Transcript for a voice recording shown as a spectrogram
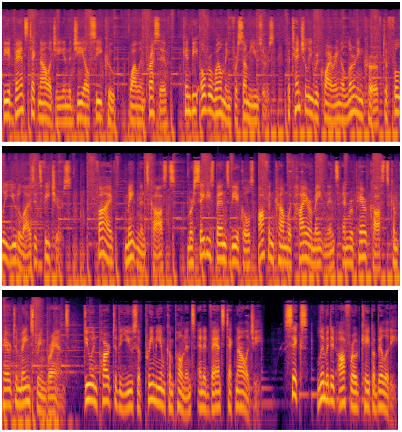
The advanced technology in the GLC Coupe, while impressive, can be overwhelming for some users, potentially requiring a learning curve to fully utilize its features. 5. Maintenance costs. Mercedes-Benz vehicles often come with higher maintenance and repair costs compared to mainstream brands, due in part to the use of premium components and advanced technology. 6. Limited off-road capability.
